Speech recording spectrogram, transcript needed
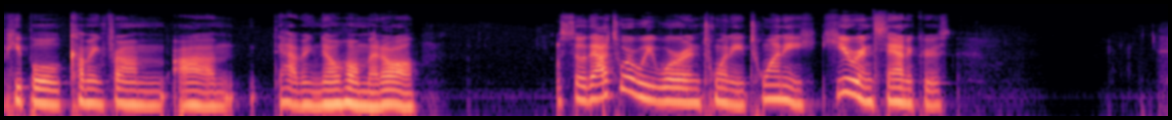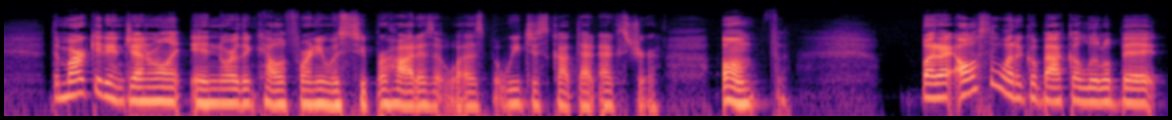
people coming from um, having no home at all. So that's where we were in 2020 here in Santa Cruz. The market in general in Northern California was super hot as it was, but we just got that extra oomph. But I also want to go back a little bit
